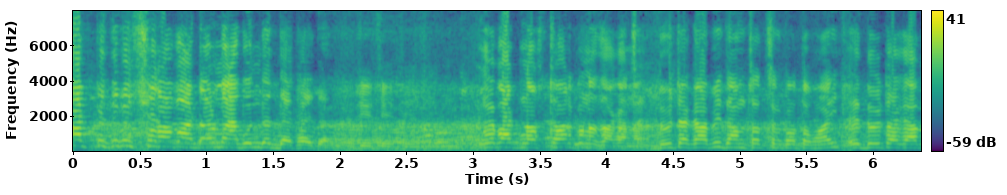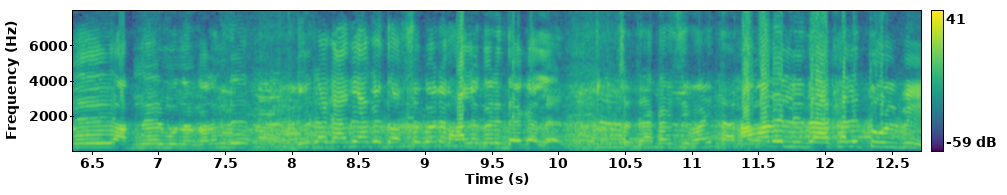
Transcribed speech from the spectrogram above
বাট পৃথিবীর সেরা বাট আর মা বোনদের দেখাই দেন জি জি জি এ বাট নষ্ট হওয়ার কোনো জায়গা নাই। দুইটা গাভি দাম চাচ্ছেন কত ভাই? এই দুইটা গাবে আপনার মনে করেন যে দুইটা গাবে আগে দর্শক করে ভালো করে দেখালেন। আচ্ছা দেখাইছি ভাই তার আমার লিদা খালি তুলবি।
